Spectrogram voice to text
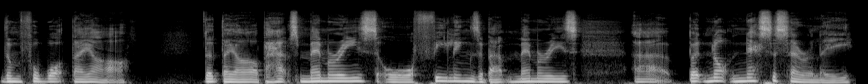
them for what they are. That they are perhaps memories or feelings about memories, uh, but not necessarily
